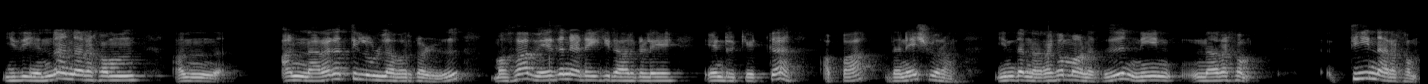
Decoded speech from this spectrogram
இது என்ன நரகம்? அந் அந்நரகத்தில் உள்ளவர்கள் மகா வேதனை அடைகிறார்களே என்று கேட்க அப்பா தனேஸ்வரா இந்த நரகமானது நீ நரகம் தீ நரகம்.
